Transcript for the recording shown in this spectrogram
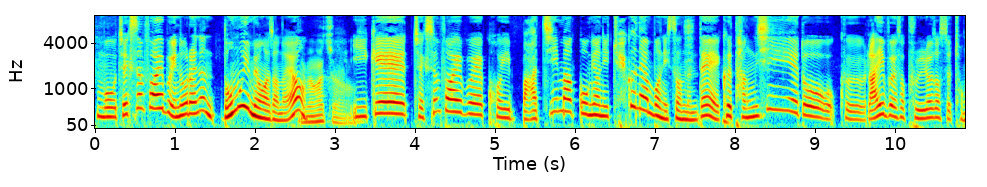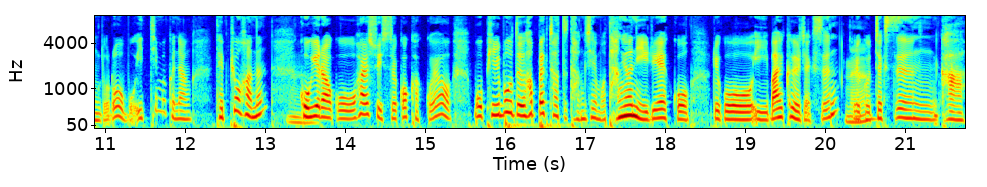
뭐 잭슨 5 이 노래는 너무 유명하잖아요. 유명하죠. 이게 잭슨 5의 거의 마지막 공연이 최근에 한 번 있었는데 그 당시에도 그 라이브에서 불려졌을 정도로 뭐 이 팀을 그냥 대표하는 음. 곡이라고 할수 있을 것 같고요. 뭐 빌보드 핫백 차트 당시에 뭐 당연히 1위 했고 그리고 이 마이클 잭슨 네. 그리고 잭슨 가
